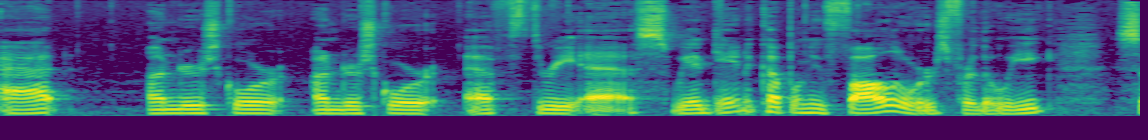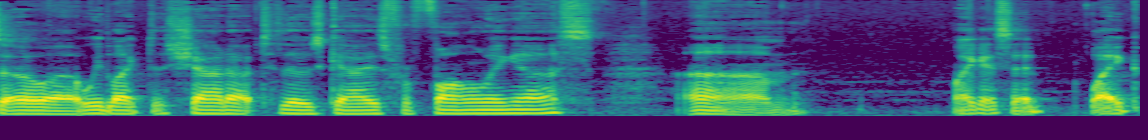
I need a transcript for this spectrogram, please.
at underscore underscore F3S. We have gained a couple new followers for the week, so uh, we'd like to shout out to those guys for following us. Um, like I said, like,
